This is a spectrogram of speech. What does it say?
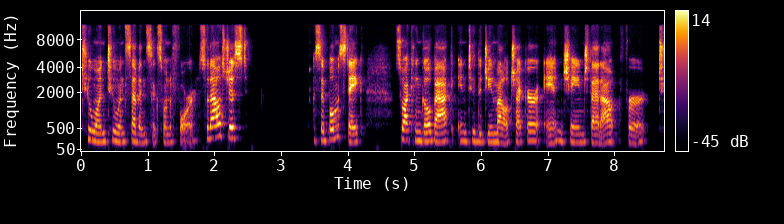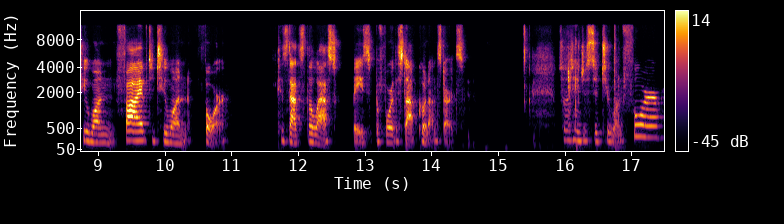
21217, 614. So that was just a simple mistake. So I can go back into the gene model checker and change that out for 215 to 214 because that's the last base before the stop codon starts. So I change this to 214.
